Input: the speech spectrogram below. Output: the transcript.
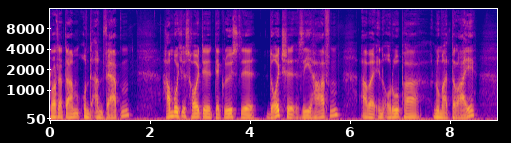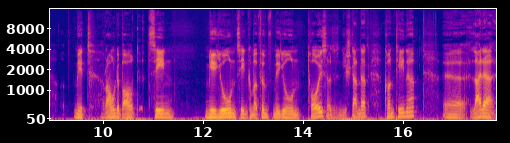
Rotterdam und Antwerpen. Hamburg ist heute der größte deutsche Seehafen, aber in Europa Nummer drei mit roundabout 10 Millionen, 10,5 Millionen Toys, also sind die Standardcontainer. Äh, leider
